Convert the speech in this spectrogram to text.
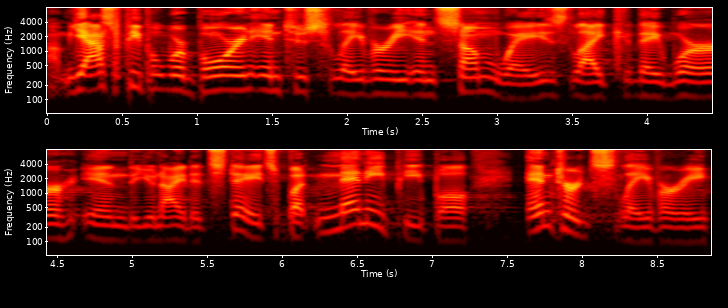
Um, yes, people were born into slavery in some ways, like they were in the United States, but many people entered slavery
